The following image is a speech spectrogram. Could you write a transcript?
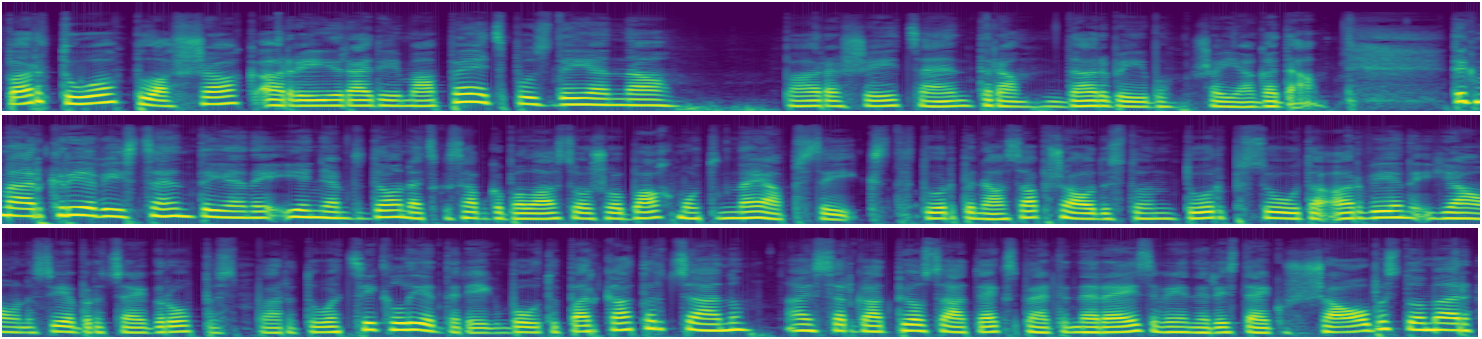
Par to plašāk arī raidījumā pēcpusdienā par šī centra darbību šajā gadā. Tikmēr Krievijas centieni ieņemt Donetskas apgabalā esošo Bahmutu neapsīkst. Turpinās apšaudas un turp sūta arvien jaunas iebrucēju grupas. Par to, cik liederīgi būtu par katru cenu aizsargāt pilsētu eksperti nereizi vien ir izteikuši šaubas, tomēr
